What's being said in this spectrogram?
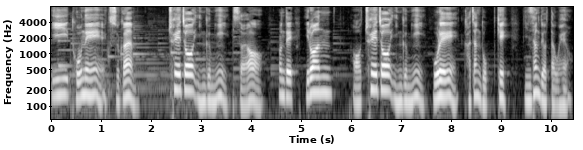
이 돈의 액수가 최저임금이 있어요. 그런데 이러한 어, 최저임금이 올해 가장 높게 인상되었다고 해요.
